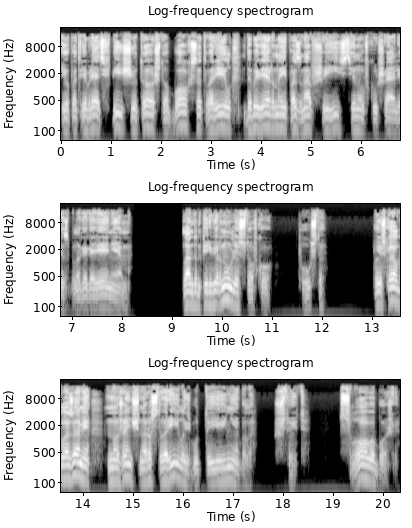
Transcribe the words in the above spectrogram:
и употреблять в пищу то, что Бог сотворил, дабы верные, познавшие истину, вкушали с благоговением. Ландон перевернул листовку. Пусто. Поискал глазами, но женщина растворилась, будто ее и не было. Что это? Слово Божье.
